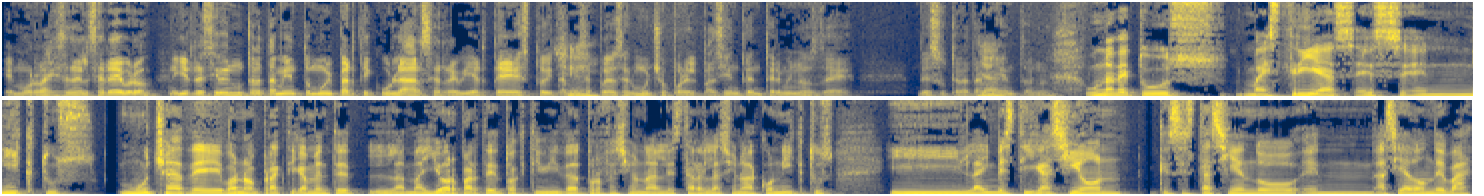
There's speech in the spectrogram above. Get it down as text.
hemorragias en el cerebro y reciben un tratamiento muy particular, se revierte esto y también sí. se puede hacer mucho por el paciente en términos de, de su tratamiento. ¿no? Una de tus maestrías es en ictus, mucha de, bueno, prácticamente la mayor parte de tu actividad profesional está relacionada con ictus y la investigación que se está haciendo en hacia dónde va.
